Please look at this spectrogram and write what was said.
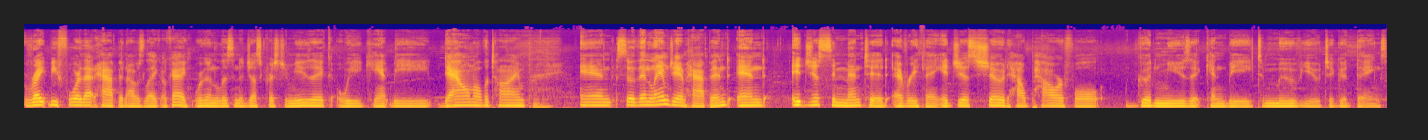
right before that happened, I was like, okay, we're going to listen to just Christian music. We can't be down all the time. Mm-hmm. And so then Lamb Jam happened, and it just cemented everything. It just showed how powerful good music can be to move you to good things.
